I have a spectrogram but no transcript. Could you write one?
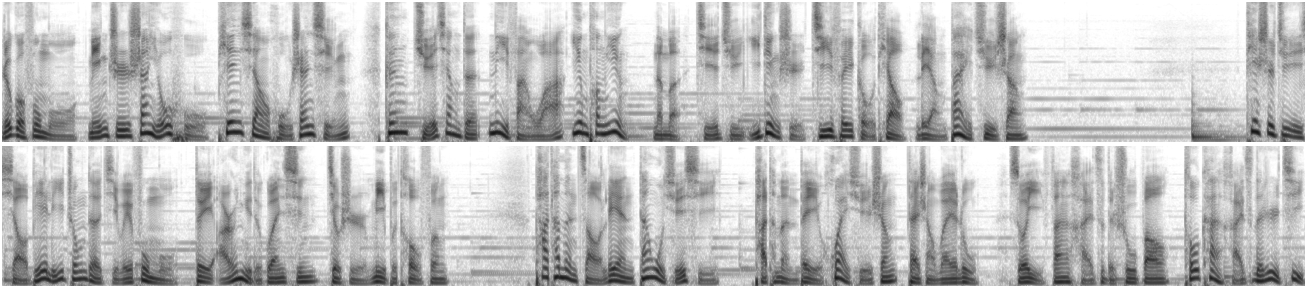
如果父母明知山有虎，偏向虎山行，跟倔强的逆反娃硬碰硬。那么结局一定是鸡飞狗跳，两败俱伤。电视剧《小别离》中的几位父母对儿女的关心就是密不透风，怕他们早恋耽误学习，怕他们被坏学生带上歪路，所以翻孩子的书包，偷看孩子的日记，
